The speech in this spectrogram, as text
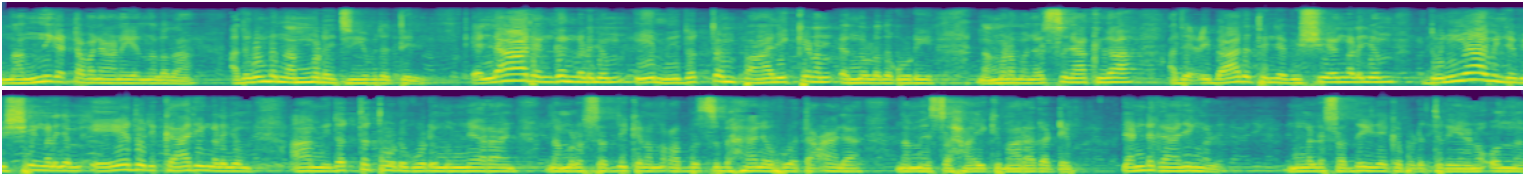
നന്ദി കെട്ടവനാണ് എന്നുള്ളതാ. അതുകൊണ്ട് നമ്മുടെ ജീവിതത്തിൽ എല്ലാ രംഗങ്ങളിലും ഈ മിതത്വം പാലിക്കണം എന്നുള്ളത് കൂടി നമ്മൾ മനസ്സിലാക്കുക. അത് ഇബാദത്തിന്റെ വിഷയങ്ങളിലും ദുനിയാവിന്റെ വിഷയങ്ങളിലും ഏതൊരു കാര്യങ്ങളിലും ആ മിതത്വത്തോടു കൂടി മുന്നേറാൻ നമ്മൾ ശ്രദ്ധിക്കണം. റബ്ബ് സുബാനുഹുവ താല നമ്മെ സഹായിക്കുമാറാകട്ടെ. രണ്ട് കാര്യങ്ങൾ നിങ്ങളുടെ ശ്രദ്ധയിലേക്ക് പെടുത്തുകയാണ്. ഒന്ന്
